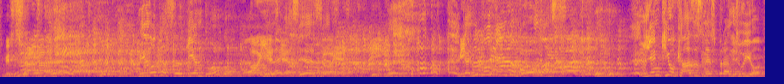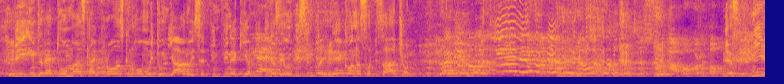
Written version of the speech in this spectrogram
Tu mi estas fama? Mi lokas eh, vian blogon. Eh, oh, yes, yes. Yes, yes. Oh, yes. Mi... Mi... Jen kio okazas en Esperantujo. Vi interretumas kaj parolas kun homoj dum jaroj, sed finfine kiam vi vidas ilin, vi simple ne konas la vizaĝon. Do jen Robert. Yes, ni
